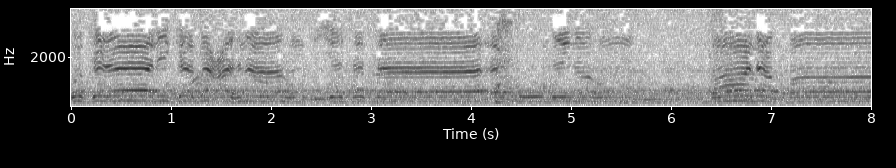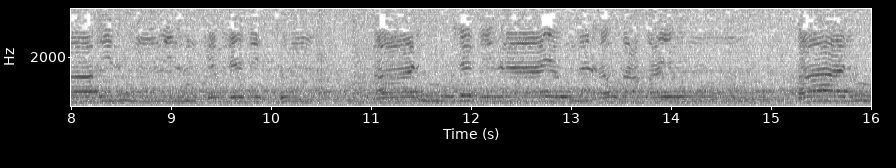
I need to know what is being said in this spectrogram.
وكذلك بعثناهم ليتساءلوا بينهم. قال قائل منهم كم لبثتم؟ قالوا لبثنا يوما أو بعض يوم. قالوا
